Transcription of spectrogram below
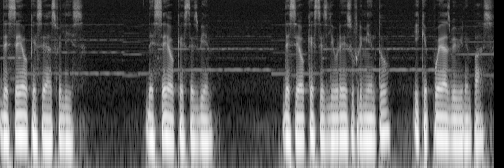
Deseo que seas feliz. Deseo que estés bien. Deseo que estés libre de sufrimiento y que puedas vivir en paz.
